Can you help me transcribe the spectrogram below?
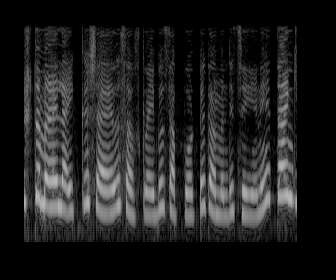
ഇഷ്ടമായ like share subscribe support comment ചെയ്യണേ. താങ്ക്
